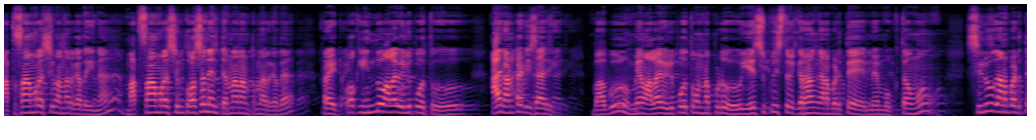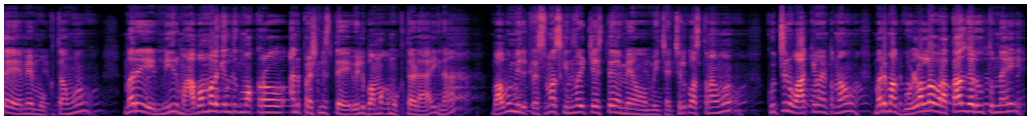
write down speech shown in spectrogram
మత సామరస్యం అన్నారు కదా ఈయన. మత సామరస్యం కోసం నేను తిన్నాను అంటున్నారు కదా. రైట్. ఒక హిందూ అలా వెళ్ళిపోతూ ఆయన అంటాడు ఈసారి బాబు మేము అలా వెళ్ళిపోతూ ఉన్నప్పుడు యేసుక్రీస్తు విగ్రహం కనబడితే మేము మొక్కుతాము. సిలువు కనపడితే మేము మొక్కుతాము. మరి మీరు మా బొమ్మలకు ఎందుకు మొక్కరు అని ప్రశ్నిస్తే వీళ్ళు బొమ్మకు మొక్కుతాడా ఈయన? బాబు మీరు క్రిస్మస్కి ఇన్వైట్ చేస్తే మేము మీ చర్చిలకు వస్తున్నాము. కూర్చుని వాక్యం వింటున్నాం. మరి మా గుళ్ళల్లో వ్రతాలు జరుగుతున్నాయి.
